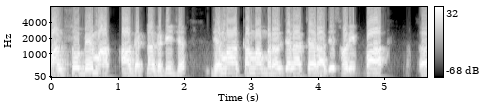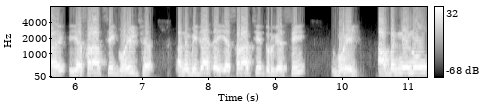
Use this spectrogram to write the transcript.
પાંચસો બેમાં આ ઘટના ઘટી છે. જેમાં આખામાં મરણ જનાર છે. રાજેશ્વરી બા યશરાજસિંહ ગોહિલ છે અને બીજા છે યશરાજસિંહ દુર્ગેશસિંહ ગોહિલ. આ બંનેનું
